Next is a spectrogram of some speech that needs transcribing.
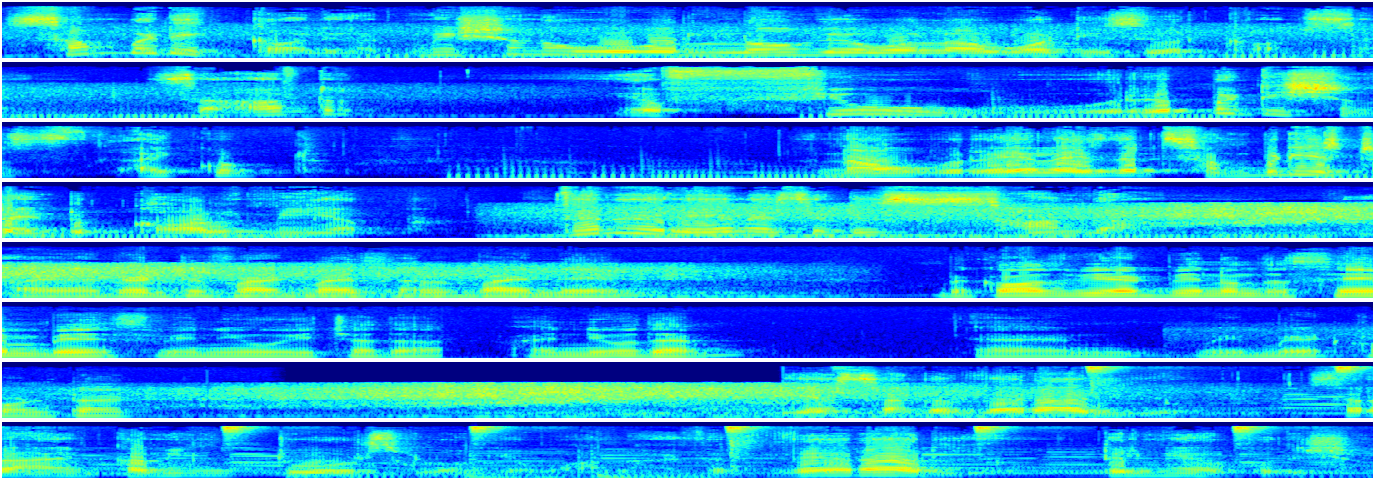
somebody calling out, Mission over Longewala, what is your call sign? So after a few repetitions, I could now realize that somebody is trying to call me up. Then I realized it is Sanga. I identified myself by name. Because we had been on the same base, we knew each other. I knew them and we made contact. Yes, Sanga, where are you? Sir, I am coming towards Longewala. I said, Where are you? Tell me your position.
